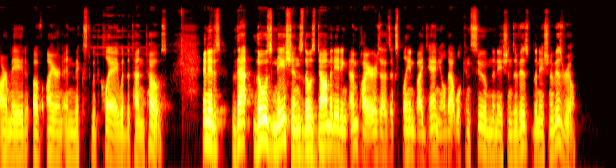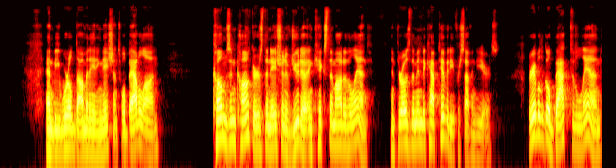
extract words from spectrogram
are made of iron and mixed with clay with the ten toes. And it is that those nations, those dominating empires, as explained by Daniel, that will consume the nations of Is- the nation of Israel and be world dominating nations. Well, Babylon comes and conquers the nation of Judah and kicks them out of the land and throws them into captivity for 70 years. They're able to go back to the land,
